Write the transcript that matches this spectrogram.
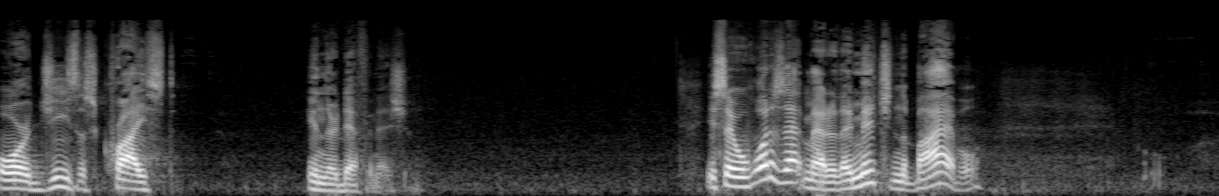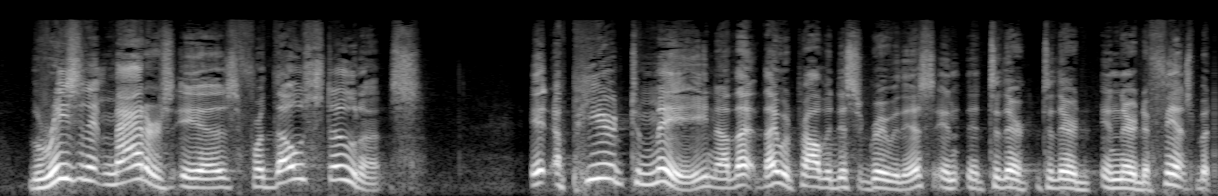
or Jesus Christ in their definition. You say, well, what does that matter? They mention the Bible. The reason it matters is for those students, it appeared to me, now that, they would probably disagree with this in, to their, to their, in their defense, but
